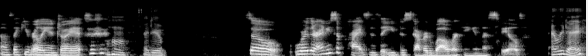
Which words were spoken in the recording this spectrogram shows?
Sounds like you really enjoy it. mm-hmm. I do. So, were there any surprises that you've discovered while working in this field? every day.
